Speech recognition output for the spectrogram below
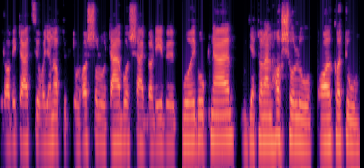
gravitáció, vagy a napjuktól hasonló távolsággal lévő bolygóknál, ugye talán hasonló alkatú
